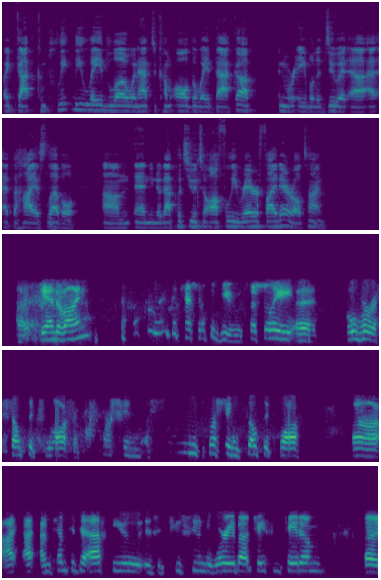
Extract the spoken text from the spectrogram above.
like got completely laid low and had to come all the way back up and were able to do it uh, at, at, the highest level. Um, and you know that puts you into awfully rarefied air all time. Uh, Dan Devine, it's so great to catch up with you, especially uh, over a Celtics loss, a crushing, a crushing Celtics loss uh, I, am tempted to ask you: Is it too soon to worry about Jayson Tatum? Uh,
